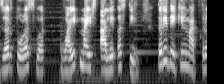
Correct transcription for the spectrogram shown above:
जर तुळसवर व्हाईट माइट्स आले असतील तरी देखील मात्र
